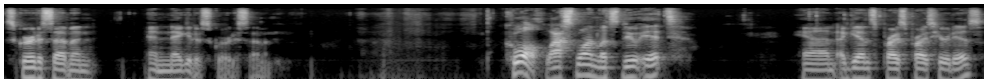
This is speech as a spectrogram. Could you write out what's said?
square root of 7 and negative square root of 7. Cool, last one, let's do it. And again, surprise, surprise, here it is.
